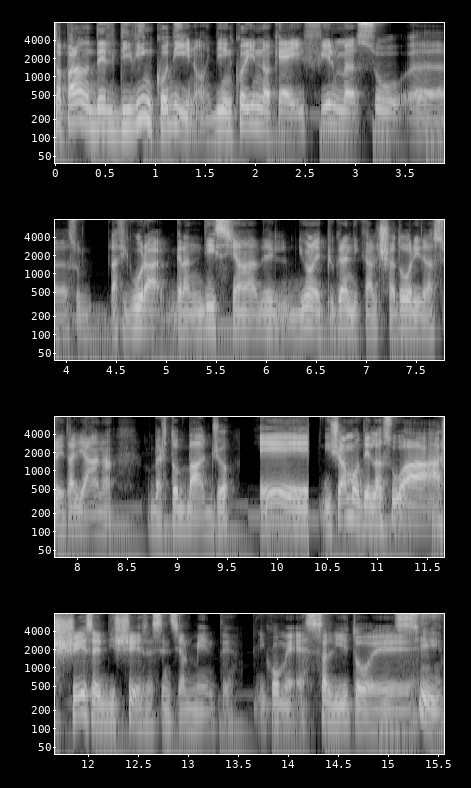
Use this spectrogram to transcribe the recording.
Sto parlando del Divin Codino, Divin Codino che è il film su, eh, sulla figura grandissima del, di uno dei più grandi calciatori della storia italiana, Roberto Baggio, e diciamo della sua ascesa e discesa essenzialmente, di come è salito e... Sì,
